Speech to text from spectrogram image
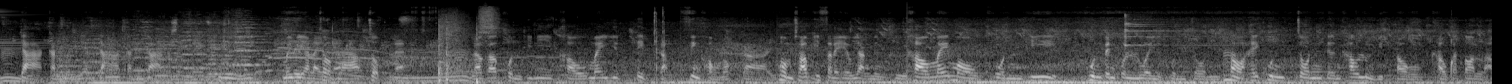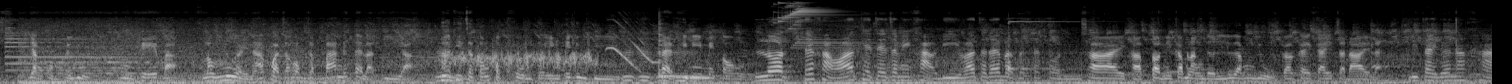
อืมด่ากันวันเนี้ยด่ากันด่ากันแรงๆพรุ่งนี้ไม่มีอะไรจบแล้ว จบแล้ว อืม แล้วก็คนที่นี่เขาไม่ยึดติดกับสิ่งของนอกกาย ผมชอบอิสราเอลอย่างหนึ่งคือ เขาไม่มองคนที่คุณเป็นคนรวยหรือคนจน ต่อให้คุณจนเดินเข้าหลุยส์วิตตองเขาก็ต้อนรับ อย่างผมเคยอยู่กรุงเทพอะเราเหนื่อยนะกว่าจะออกจากบ้านได้แต่ละทีอะเพื่อที่จะต้องประโคมตัวเองให้ดูดีอืมอืม แต่ที่นี่ไม่ต้อง เลิศได้ข่าวว่าเคเจจะมีข่าวดีว่าจะได้บัตรประชาชนใช่ครับ ตอนนี้กำลังเดินเรื่องอยู่ก็ใกล้ๆจะได้แหละ ดีใจด้วยนะคะ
